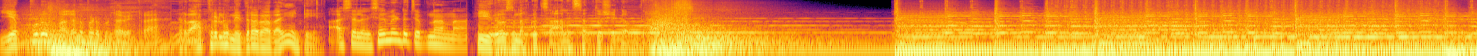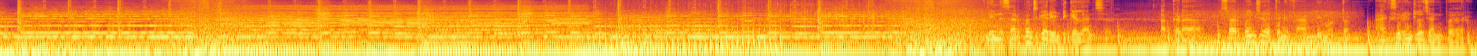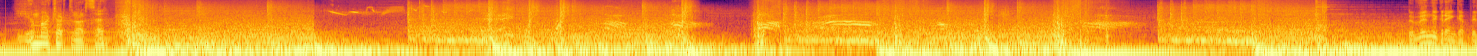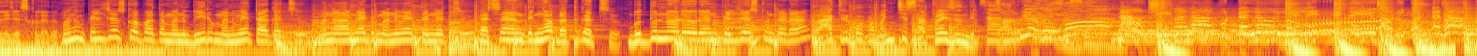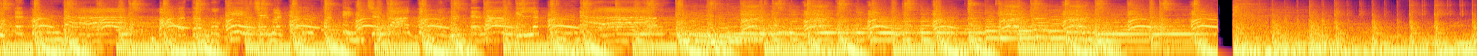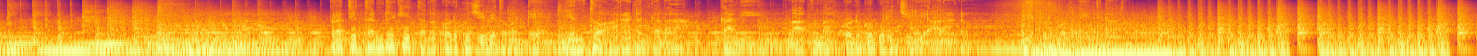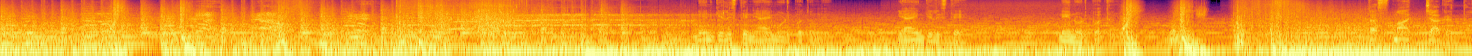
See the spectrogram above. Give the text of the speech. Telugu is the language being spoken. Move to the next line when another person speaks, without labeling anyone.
ఎప్పుడు పగలు పడుకుంటావేంట్రా? రాత్రులు నిద్ర రాదా ఏంటి?
అసలు విషయం ఏంటో చెప్తున్నా అన్న?
ఈ రోజు నాకు చాలా సంతోషంగా ఉంది.
నిన్న సర్పంచ్ గారి ఇంటికి వెళ్ళాను సార్. అక్కడ సర్పంచ్ అతని ఫ్యామిలీ మొత్తం యాక్సిడెంట్లో చనిపోయారు.
ఏం మాట్లాడుతున్నారు సార్?
నువ్వెందుకు ఇంకా పెళ్ళి చేసుకోలేదు?
మనం పెళ్ళి చేసుకోకపోతే మన బీరు మనమే తాగొచ్చు మన ఆమ్లెట్ మనమే తినొచ్చు ప్రశాంతంగా బతకచ్చు. బుద్ధున్నోడు ఎవరైనా పెళ్ళి చేసుకుంటాడా?
రాత్రికి ఒక మంచి సర్ప్రైజ్ ఉంది.
ప్రతి తండ్రికి తన కొడుకు జీవితం అంటే ఎంతో ఆరాటం కదా. కానీ నాకు నా కొడుకు గురించి ఈ ఆరాటం మొదలైంది కాదు.
నేను గెలిస్తే న్యాయం ఓడిపోతుంది. న్యాయం గెలిస్తే నేను ఓడిపోతాను. తస్మాత్ జాగ్రత్త.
